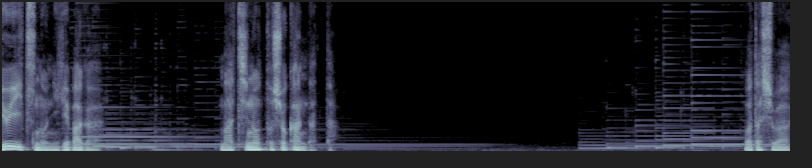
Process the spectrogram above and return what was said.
唯一の逃げ場が町の図書館だった。私は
